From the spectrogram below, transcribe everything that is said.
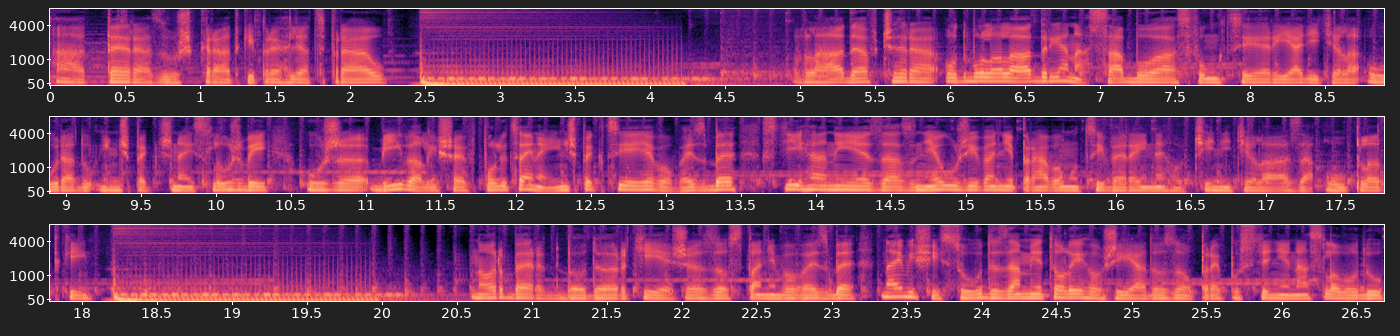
A teraz už krátky prehľad správ. Vláda včera odvolala Adriana Saboa z funkcie riaditeľa úradu inšpekčnej služby. Už bývalý šéf policajnej inšpekcie je vo väzbe, stíhaný je za zneužívanie právomoci verejného činiteľa a za úplatky. Norbert Bodor tiež zostane vo väzbe. Najvyšší súd zamietol jeho žiadosť o prepustenie na slobodu.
